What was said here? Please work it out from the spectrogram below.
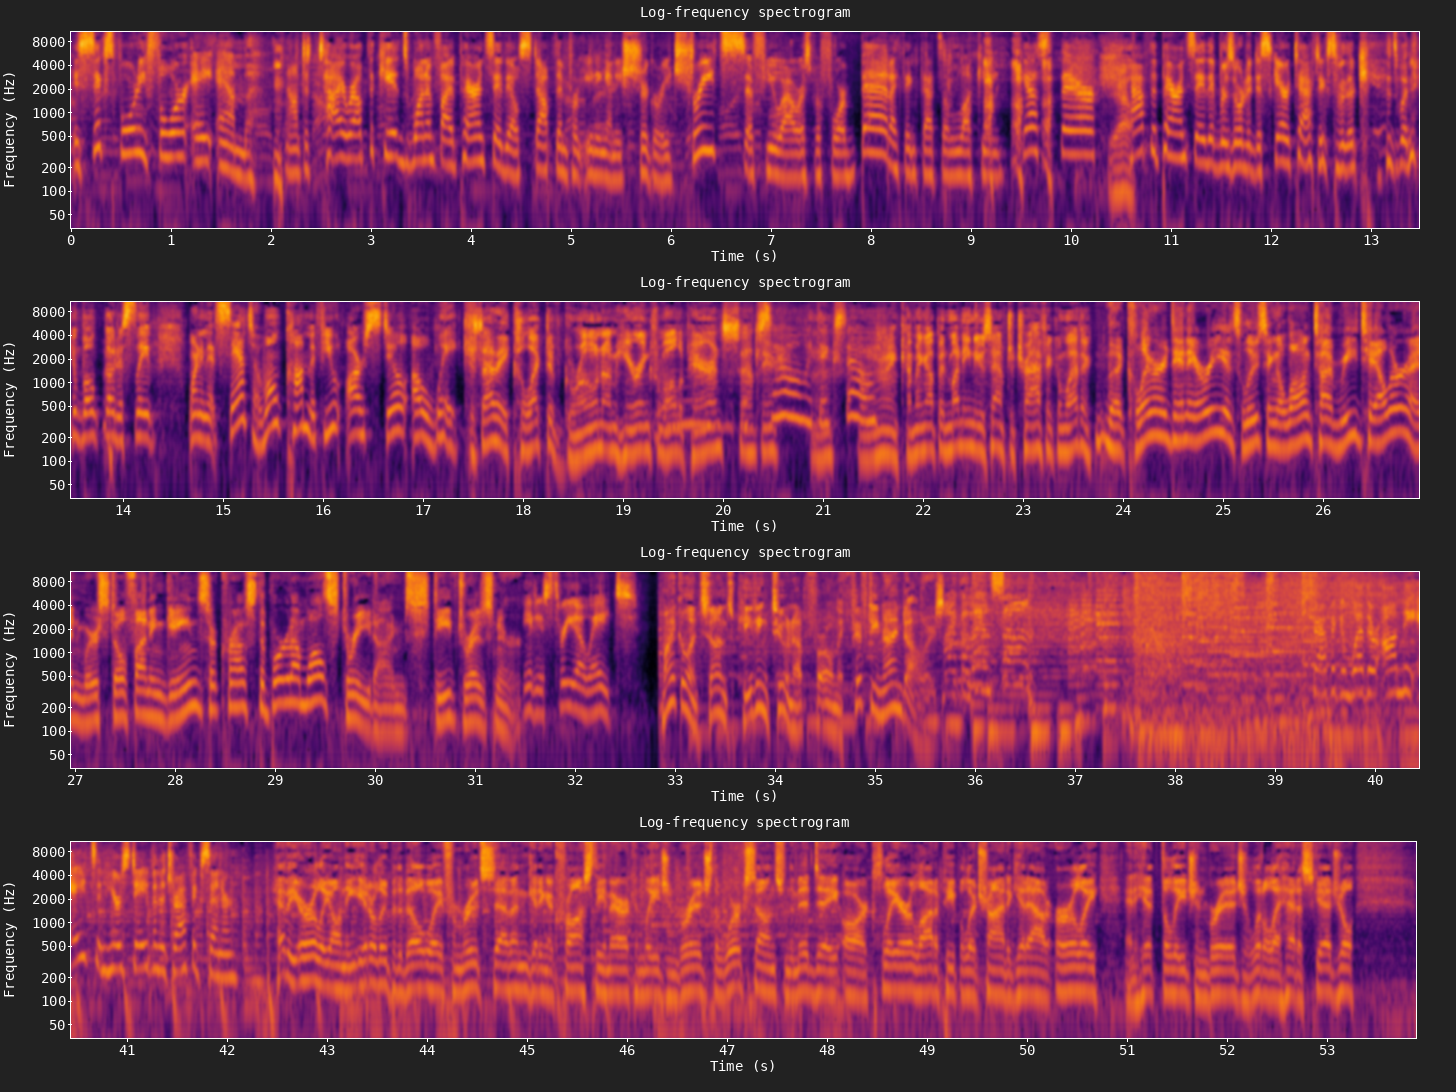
is 6:44 a.m. now to tire out the kids, one in five parents say they'll stop them from eating any sugary treats a few hours before bed. I think that's a lucky guess there. Yeah. Half the parents say they've resorted to scare tactics for their kids when they won't go to sleep, warning that Santa won't come if you are still awake. Is that a collective groan I'm hearing from all the parents I out there? so. I think so. All right, coming up in Money News after traffic and weather. The Clarendon area is losing a longtime retailer, and we're still finding gains across the board on Wall Street. I'm Steve Dresner. It is 308. Michael and Son's heating tune-up for only $59. Michael and Son. Traffic and weather on the 8th, and here's Dave in the traffic center. Heavy early on the inner loop of the Beltway from Route 7 getting across the American Legion Bridge. The work zones from the midday are clear. A lot of people are trying to get out early and hit the Legion Bridge a little ahead of schedule.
